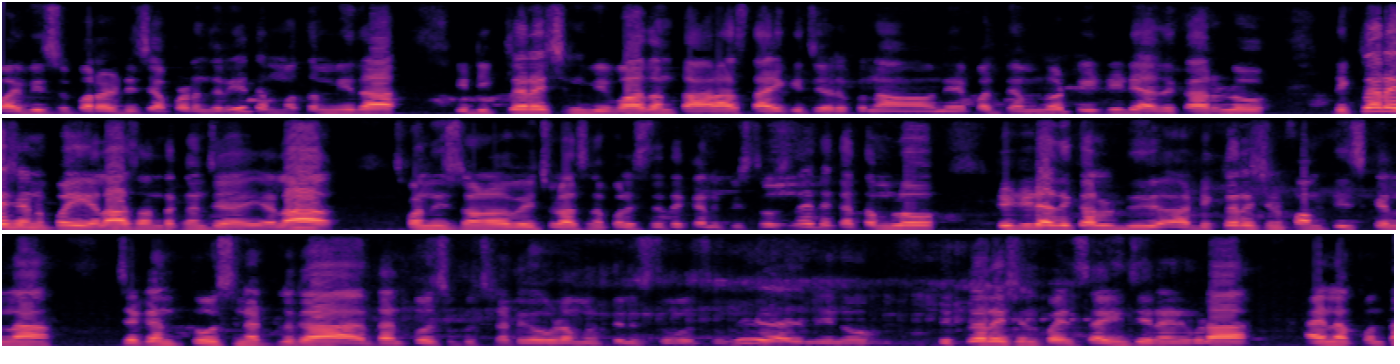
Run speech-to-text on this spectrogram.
వైవి సుబ్బారెడ్డి చెప్పడం జరిగింది. మొత్తం మీద ఈ డిక్లరేషన్ వివాదం తారాస్థాయికి చేరుకున్న నేపథ్యంలో టీటీడీ అధికారులు డిక్లరేషన్ పై ఎలా సంతకం చే ఎలా స్పందించడంలో వేచి చూడాల్సిన పరిస్థితి అయితే కనిపిస్తూ వస్తుంది. అయితే గతంలో టీటీడీ అధికారులు డిక్లరేషన్ ఫామ్ తీసుకెళ్ళిన జగన్ తోసినట్లుగా దాన్ని తోసిపుచ్చినట్టుగా కూడా మనకు తెలుస్తూ వస్తుంది. అది నేను డిక్లరేషన్ పైన సైన్ చేయనని కూడా ఆయన కొంత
